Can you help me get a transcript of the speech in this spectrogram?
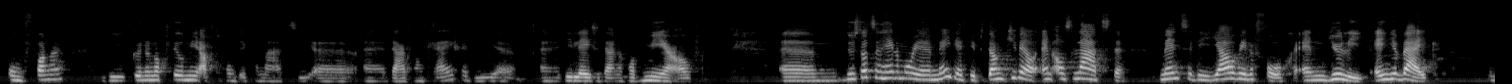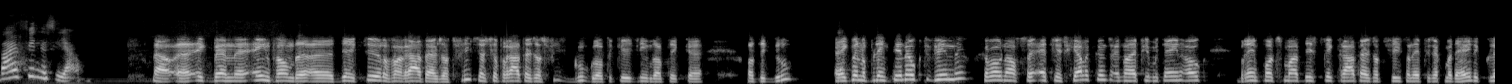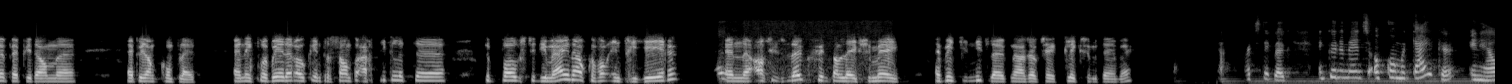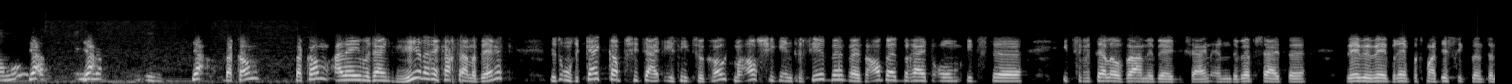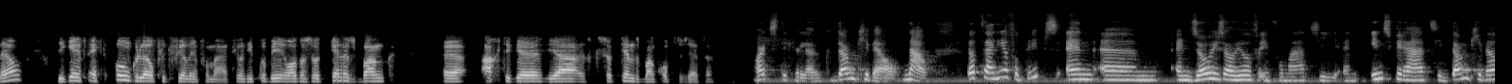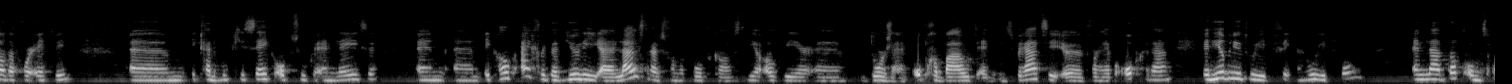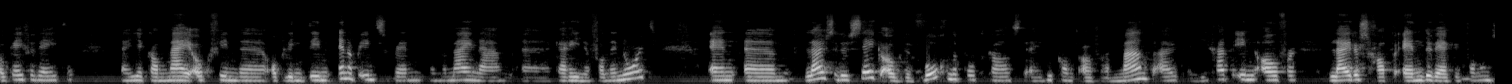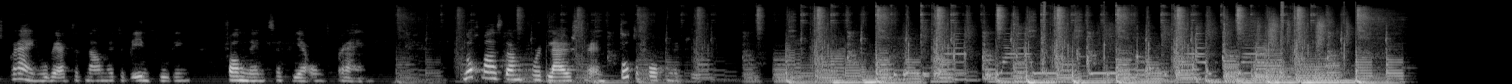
ontvangen die kunnen nog veel meer achtergrondinformatie daarvan krijgen. Die, die lezen daar nog wat meer over. Um, dus dat zijn hele mooie mediatips. Dankjewel. En als laatste, mensen die jou willen volgen en jullie en je wijk, waar vinden ze jou? Nou, uh, ik ben uh, een van de uh, directeuren van Raadhuisadvies. Als je op Raadhuisadvies googelt, dan kun je zien wat ik, wat ik doe. ik ben op LinkedIn ook te vinden, gewoon als Edwin Schellekens. En dan heb je meteen ook Brainport Smart District Raadhuisadvies. Dan heb je zeg maar de hele club heb je dan heb je dan compleet. En ik probeer daar ook interessante artikelen te, te posten die mij in elk geval intrigeren. En uh, als je het leuk vindt, dan lees je mee. En vind je het niet leuk, nou zou ik zeggen, klik ze meteen weg. Ja, hartstikke leuk. En kunnen mensen ook komen kijken in Helmond? Ja, ja. ja dat kan. Dat kan. Alleen we zijn heel erg hard aan het werk. Dus onze kijkcapaciteit is niet zo groot. Maar als je geïnteresseerd bent, wij zijn altijd bereid om iets te, iets te vertellen over waar we mee bezig zijn. En de website uh, die geeft echt ongelooflijk veel informatie. Want die proberen wel een soort kennisbank-achtige, ja, een soort kennisbank op te zetten. Hartstikke leuk, dankjewel. Nou, dat zijn heel veel tips en, um, en sowieso heel veel informatie en inspiratie. Dankjewel daarvoor, Edwin. Um, ik ga de boekjes zeker opzoeken en lezen. En um, ik hoop eigenlijk dat jullie uh, luisteraars van de podcast hier ook weer uh, door zijn opgebouwd en inspiratie voor hebben opgedaan. Ik ben heel benieuwd hoe je hoe je het vond. En laat dat ons ook even weten. Uh, je kan mij ook vinden op LinkedIn en op Instagram onder mijn naam uh, Carine van den Noord. En um, luister dus zeker ook de volgende podcast. Uh, die komt over een maand uit. En die gaat in over leiderschap en de werking van ons brein. Hoe werkt het nou met de beïnvloeding van mensen via ons brein? Nogmaals dank voor het luisteren en tot de volgende keer.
